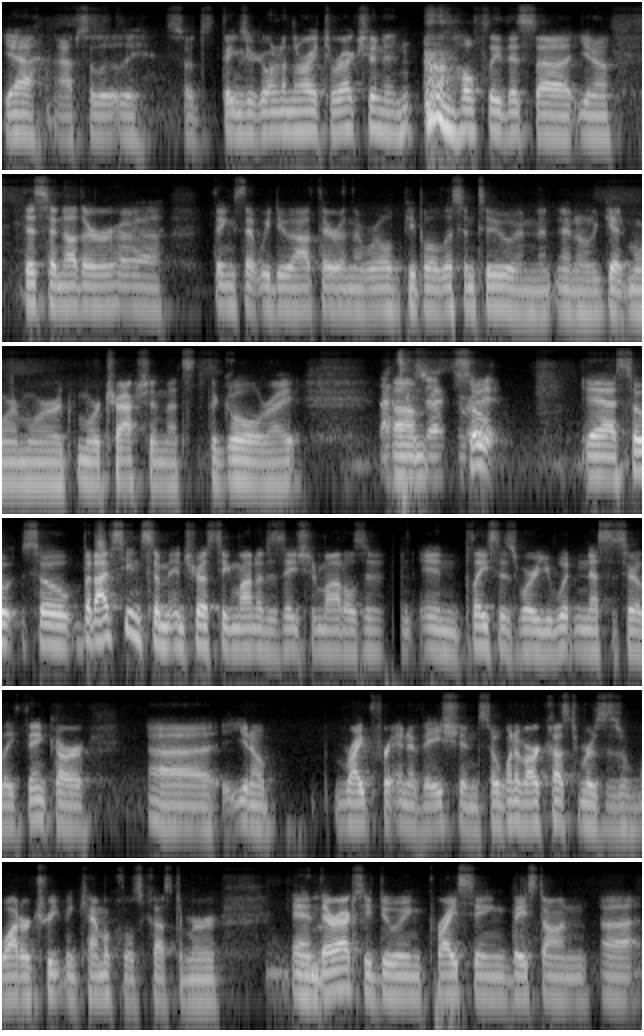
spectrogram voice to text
Yeah, absolutely. So things are going in the right direction, and hopefully this, uh, you know, this and other uh, things that we do out there in the world, people listen to, and, and it'll get more and more more traction. That's the goal, right? That's um, exactly so, right. Yeah, so so, but I've seen some interesting monetization models in, in places where you wouldn't necessarily think are, uh, you know, ripe for innovation. So one of our customers is a water treatment chemicals customer, and they're actually doing pricing based on uh,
